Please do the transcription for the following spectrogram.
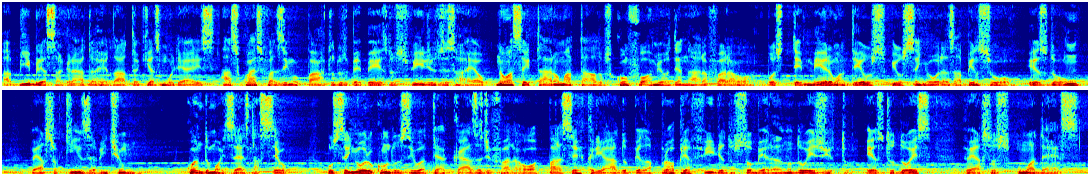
a Bíblia Sagrada relata que as mulheres, as quais faziam o parto dos bebês dos filhos de Israel, não aceitaram matá-los conforme ordenara Faraó, pois temeram a Deus e o Senhor as abençoou. Êxodo 1, verso 15 a 21. Quando Moisés nasceu, o Senhor o conduziu até a casa de Faraó para ser criado pela própria filha do soberano do Egito. Êxodo 2, versos 1 a 10.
